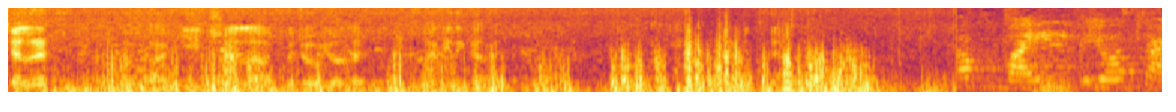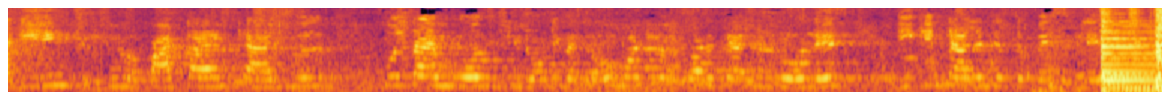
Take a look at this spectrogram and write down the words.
चल रहे तो बाकी इंशाल्लाह आपको जो भी होता है बाकी दिखाते studying, you can do a part-time, casual, full-time roles. If you don't even know what a, what a casual role is, Deacon Talent is the best place.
